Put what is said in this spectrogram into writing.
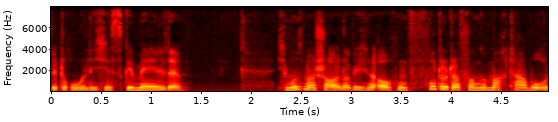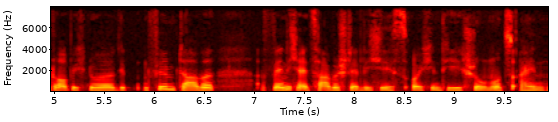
bedrohliches Gemälde. Ich muss mal schauen, ob ich auch ein Foto davon gemacht habe oder ob ich nur gefilmt habe. Wenn ich eins habe, stelle ich es euch in die Shownotes ein.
